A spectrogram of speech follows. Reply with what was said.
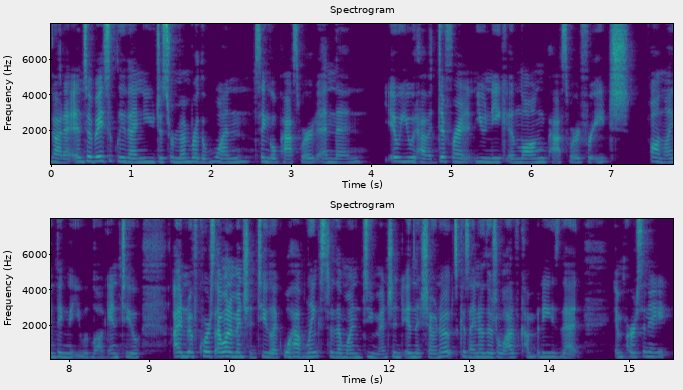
Got it. And so basically, then you just remember the one single password, and then you would have a different, unique, and long password for each online thing that you would log into. And of course, I want to mention too, like we'll have links to the ones you mentioned in the show notes because I know there's a lot of companies that impersonate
